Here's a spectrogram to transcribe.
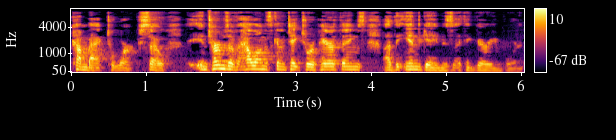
come back to work. So, in terms of how long it's going to take to repair things, uh, the end game is, I think, very important.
